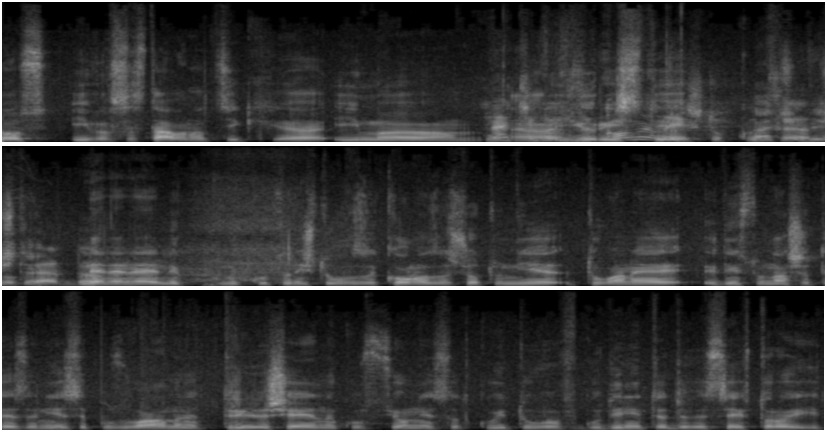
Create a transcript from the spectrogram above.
Тоест и в състава на ЦИК а, има Значи а, в закона юристи. нещо куца Значи, вижте, адвокат. Не, не, не, не, не куца нищо в закона, защото ние, това не е единство наша теза. Ние се позоваваме на три решения на Конституционния съд, които в годините 92, и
